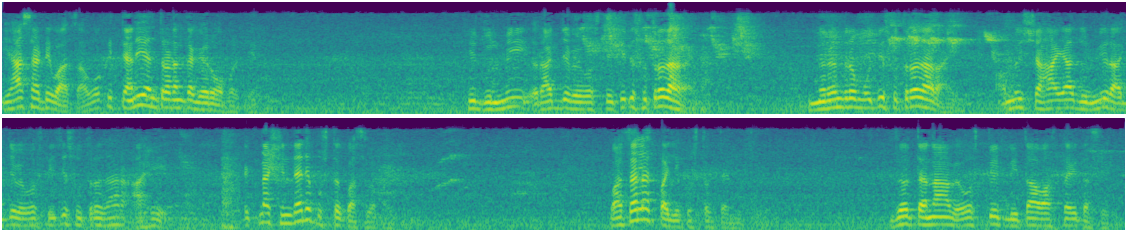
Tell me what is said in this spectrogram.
ह्यासाठी वाचावं की त्यांनी यंत्रणांचा गैरवापर केला. ही जुलमी राज्यव्यवस्थेची ते सूत्रधार आहे. नरेंद्र मोदी सूत्रधार आहे. अमित शहा या जुलमी राज्यव्यवस्थेचे सूत्रधार आहे. एकनाथ शिंदेने पुस्तक वाचलं पाहिजे. वाचायलाच पाहिजे पुस्तक त्यांनी. जर त्यांना व्यवस्थित लिहिता वाचता येत असेल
